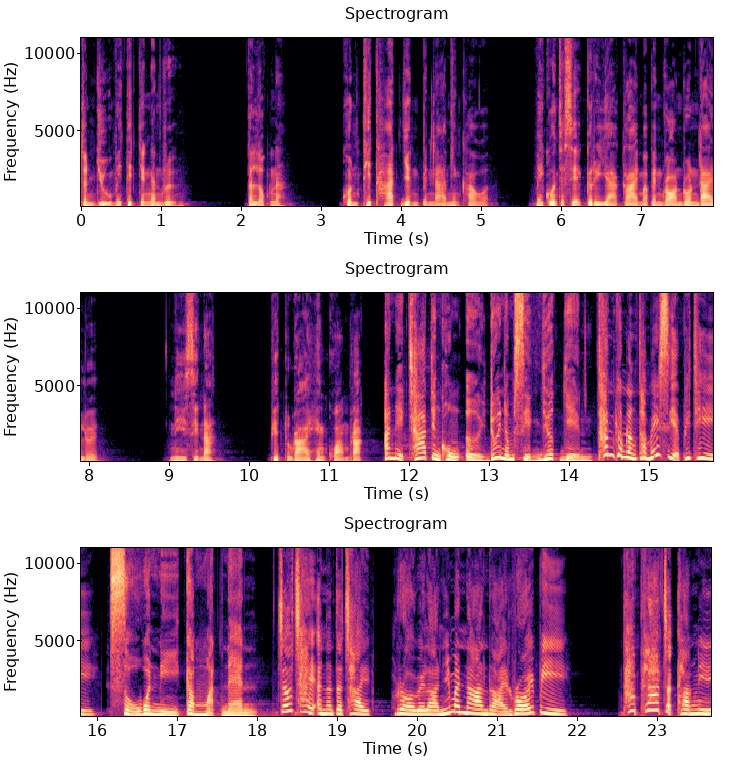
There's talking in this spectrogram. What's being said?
จนอยู่ไม่ติดอย่างนั้นหรือ ตลกนะ คนที่ธาตุเย็นเป็นน้ำอย่างเขาอะไม่ควรจะเสียกริยากลายมาเป็นร้อนรนได้เลย นี่สินะ พิษร้ายแห่งความรัก อเนกชาติยังคงเอ่ยด้วยน้ำเสียงเยือกเย็น ท่านกำลังทำให้เสียพิธี โสวันนีกำหมัดแน่น เจ้าชายอนันตชัย รอเวลานี้มานานหลายร้อยปี ถ้าพลาดจากครั้งนี้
